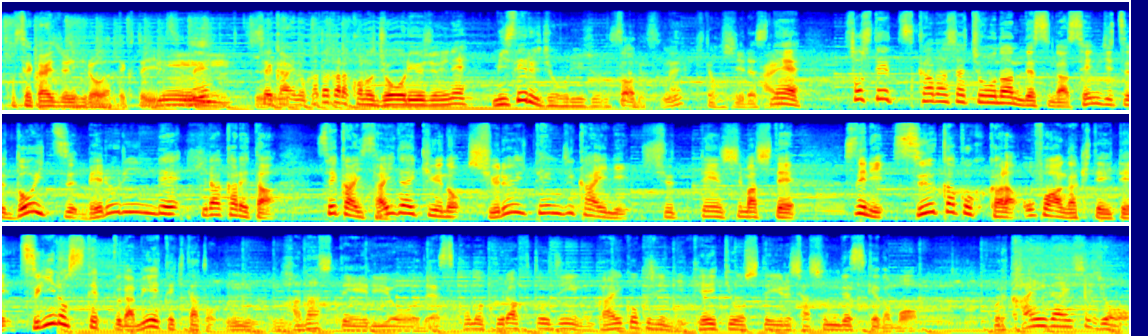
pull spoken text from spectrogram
こう世界中に広がっていくといいですね。うん。世界の方からこの蒸留所にね見せる蒸留所にそうですね。来てほしいですね、そして塚田社長なんですが先日ドイツ・ベルリンで開かれた世界最大級の種類展示会に出展しましてすでに数カ国からオファーが来ていて次のステップが見えてきたと話しているようです、このクラフトジンを外国人に提供している写真ですけどもこれ海外市場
